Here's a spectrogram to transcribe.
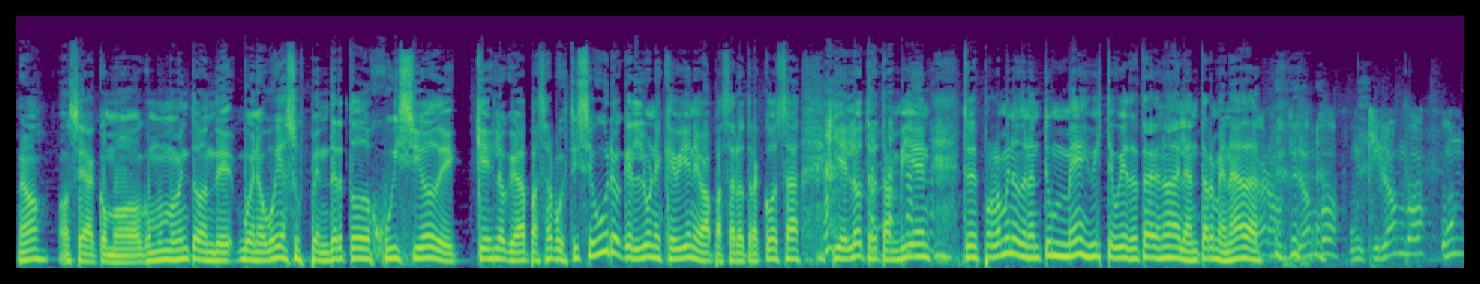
¿no? O sea, como, como un momento donde, bueno, voy a suspender todo juicio de qué es lo que va a pasar, porque estoy seguro que el lunes que viene va a pasar otra cosa y el otro también. Entonces, por lo menos durante un mes, ¿viste? Voy a tratar de no adelantarme a nada. un quilombo, un quilombo, un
